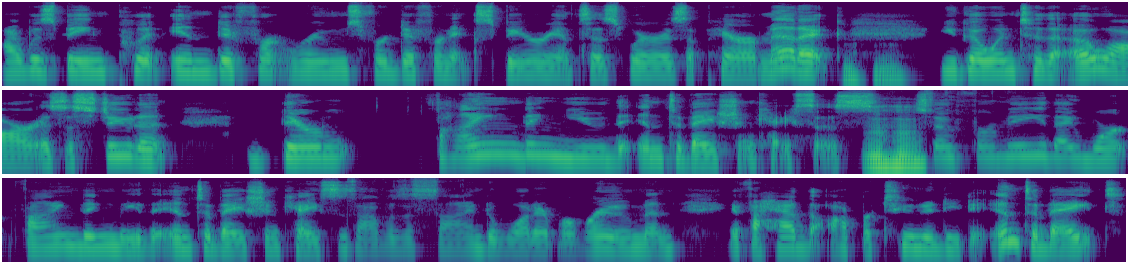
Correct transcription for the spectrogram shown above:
I was being put in different rooms for different experiences. Whereas a paramedic, Mhm. you go into the OR as a student, they're finding you the intubation cases. Mhm. So for me, they weren't finding me the intubation cases. I was assigned to whatever room. And if I had the opportunity to intubate,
